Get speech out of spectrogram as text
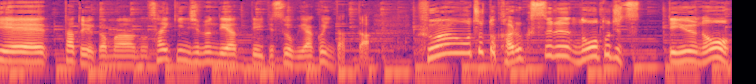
えたというか、まあ、あの最近自分でやっていてすごく役に立った不安をちょっと軽くするノート術っていうのを、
